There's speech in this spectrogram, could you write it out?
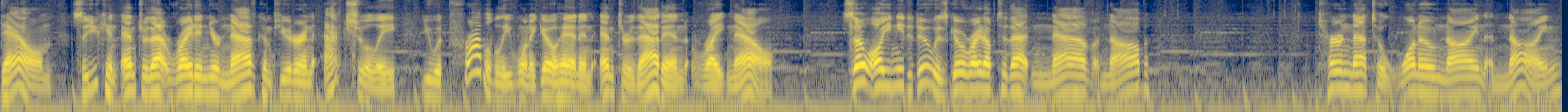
down so you can enter that right in your nav computer and actually you would probably want to go ahead and enter that in right now. So all you need to do is go right up to that nav knob, turn that to 1099,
